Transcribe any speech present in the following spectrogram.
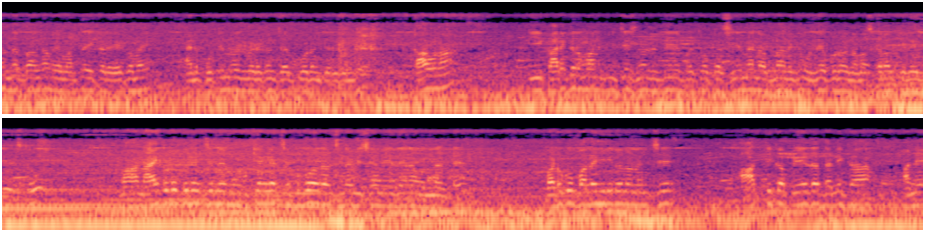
సందర్భంగా మేమంతా ఇక్కడ ఏకమై ఆయన పుట్టినరోజు వేడుకలు జరుపుకోవడం జరిగింది. కావున ఈ కార్యక్రమానికి విచ్చేసినటువంటి ప్రతి ఒక్క సీఎంఎన్ అభిమానికి హృదయపూర్వక నమస్కారాలు తెలియజేస్తూ మా నాయకుడి గురించి మేము ముఖ్యంగా చెప్పుకోవాల్సిన విషయం ఏదైనా ఉందంటే బడుగు బలహీనుల నుంచి ఆర్థిక పేద ధనిక అనే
